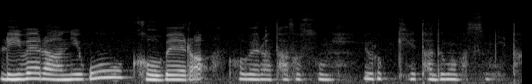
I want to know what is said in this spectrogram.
리베라 아니고 거베라. 거베라 다섯 송이. 이렇게 다듬어 봤습니다.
